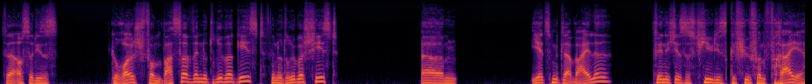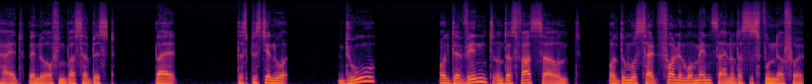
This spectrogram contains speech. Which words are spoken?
sondern auch so dieses Geräusch vom Wasser, wenn du drüber gehst, wenn du drüber schießt. Ähm, Jetzt mittlerweile finde ich, ist es viel dieses Gefühl von Freiheit, wenn du auf dem Wasser bist. Weil das bist ja nur du und der Wind und das Wasser und, und du musst halt voll im Moment sein und das ist wundervoll.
